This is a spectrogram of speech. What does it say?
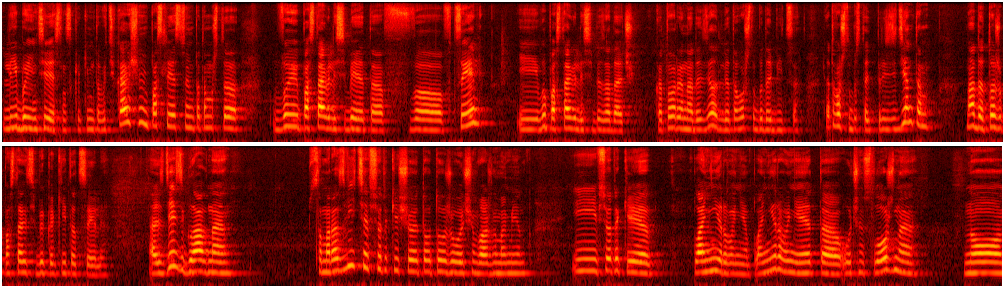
либо интересно с какими-то вытекающими последствиями, потому что вы поставили себе это в, в цель, и вы поставили себе задачи которые надо сделать для того, чтобы добиться. Для того, чтобы стать президентом, надо тоже поставить себе какие-то цели. А здесь главное саморазвитие, все-таки еще это тоже очень важный момент. И все-таки планирование. Планирование это очень сложное, но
